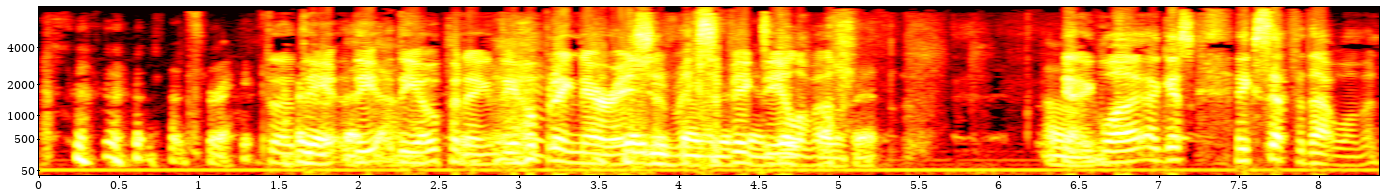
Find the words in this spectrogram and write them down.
That's right. The the the, down. the opening the opening narration makes a big deal about it. Um, Yeah, well, I guess except for that woman.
